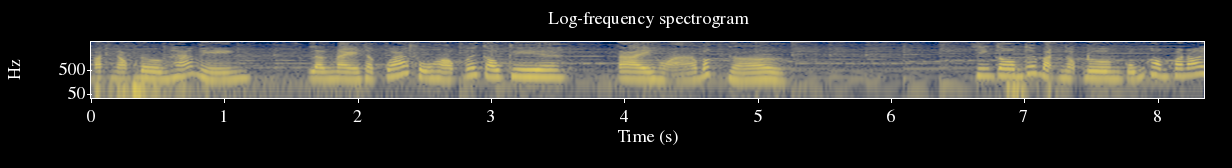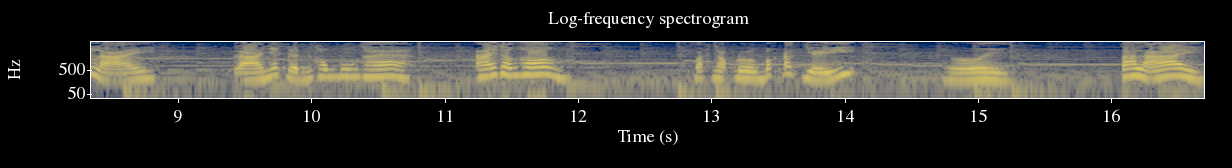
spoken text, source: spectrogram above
Bạch Ngọc Đường há miệng, lần này thật quá phù hợp với câu kia, tai họa bất ngờ. Thiên Tôn thấy Bạch Ngọc Đường cũng không có nói lại, lại nhất định không buông tha. Ai thân hơn? Bạch Ngọc Đường bất đắc dĩ. Người. Ta là ai?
